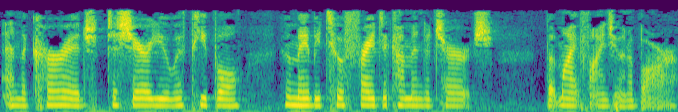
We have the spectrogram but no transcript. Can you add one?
and the courage to share you with people who may be too afraid to come into church but might find you in a bar.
